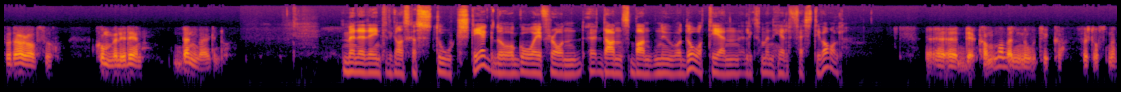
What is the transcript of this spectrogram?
så därav så kom väl idén den vägen då. Men är det inte ett ganska stort steg då att gå ifrån eh, dansband nu och då till en, liksom en hel festival? Eh, det kan man väl nog tycka förstås. Men,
